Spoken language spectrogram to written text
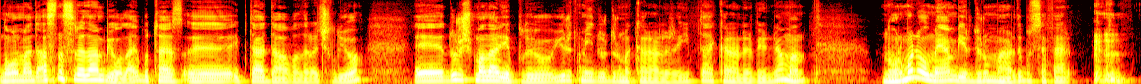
normalde aslında sıradan bir olay. Bu tarz e, iptal davalar açılıyor. E, duruşmalar yapılıyor. Yürütmeyi durdurma kararları, iptal kararları veriliyor ama normal olmayan bir durum vardı bu sefer.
